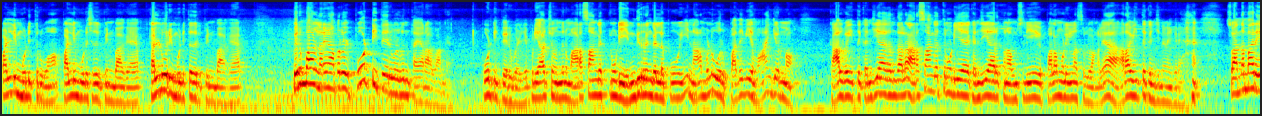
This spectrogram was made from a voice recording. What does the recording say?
பள்ளி முடித்துருவோம். பள்ளி முடித்ததுக்கு பின்பாக கல்லூரி முடித்ததுக்கு பின்பாக பெரும்பாலும் நிறைய நபர்கள் போட்டித் தேர்வுகளுக்கும் தயாராவாங்க. போட்டித் தேர்வுகள். எப்படியாச்சும் வந்து நம்ம அரசாங்கத்தினுடைய எந்திரங்களில் போய் நாமளும் ஒரு பதவியை வாங்கிடணும். கால் வைத்து கஞ்சியாக இருந்தாலும் அரசாங்கத்தினுடைய கஞ்சியாக இருக்கணும் அப்படின்னு சொல்லி பழமொழிலாம் சொல்லுவாங்க இல்லையா? அற வைத்து கஞ்சின்னு நினைக்கிறேன். ஸோ அந்த மாதிரி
